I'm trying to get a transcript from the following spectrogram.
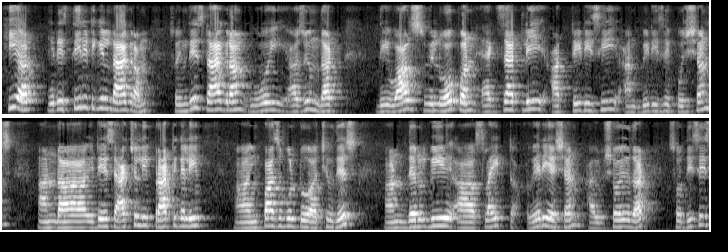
here it is theoretical diagram. So in this diagram we assume that the valves will open exactly at TDC and BDC positions and uh, it is actually practically uh, impossible to achieve this and there will be a slight variation. I will show you that so this is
